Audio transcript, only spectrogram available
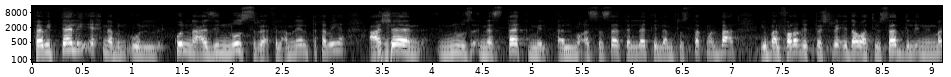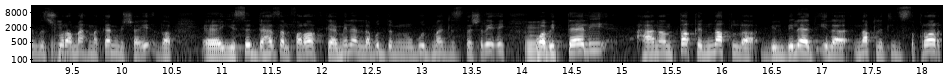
فبالتالي إحنا بنقول كنا عايزين نسرع في العملية الانتخابية عشان نس- نستكمل المؤسسات التي لم تستكمل بعد. يبقى الفراغ التشريعي دوت يسد لأن المجلس الشورى مهما كان مش هيقدر آه، يسد هذا الفراغ كاملا لابد من وجود مجلس تشريعي. وبالتالي هننتقل نقله بالبلاد إلى نقلة الاستقرار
